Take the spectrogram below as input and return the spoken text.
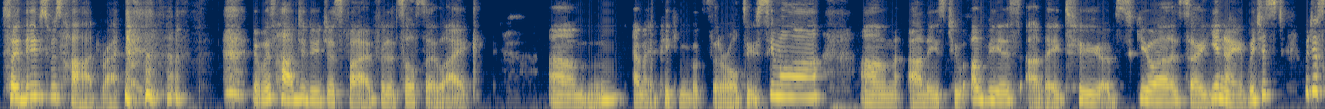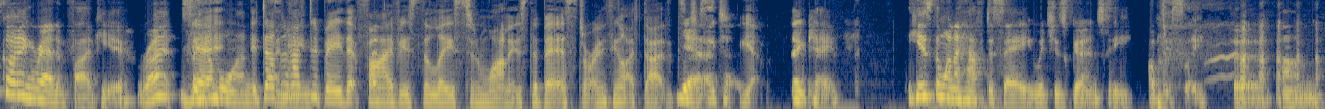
So, this was hard, right? it was hard to do just five, but it's also like, um, am I picking books that are all too similar? Um, are these too obvious? Are they too obscure? So you know, we're just we're just going random five here, right? So yeah, number one, it doesn't I have mean- to be that five is the least and one is the best or anything like that. It's Yeah, just, okay. yeah. Okay. Here's the one I have to say, which is Guernsey, obviously. the um,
